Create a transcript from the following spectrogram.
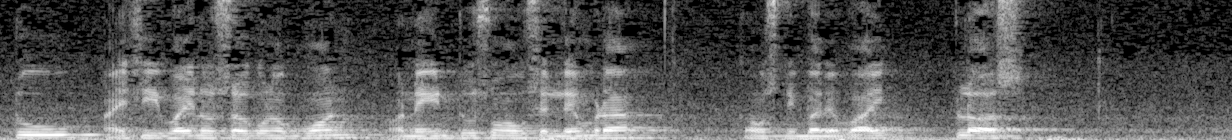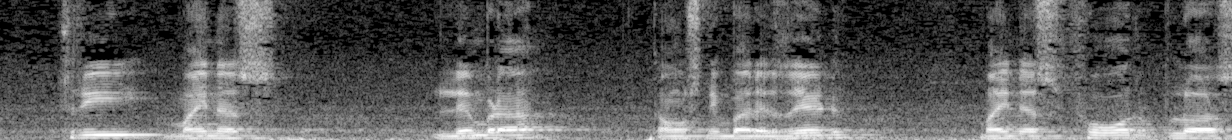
ટુ, અહીંથી વાયનો સગુણક વન અને ઇન્ટુ શું આવશે? લેમડા કાઉન્સની બારે Y. Plus three minus lambda કાઉન્સની બારે Z. Minus four plus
